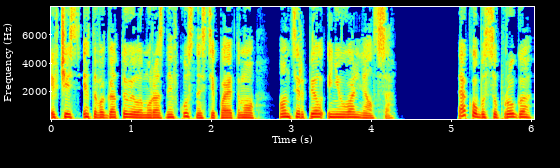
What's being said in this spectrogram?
и в честь этого готовила ему разные вкусности, поэтому он терпел и не увольнялся. Так оба супруга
